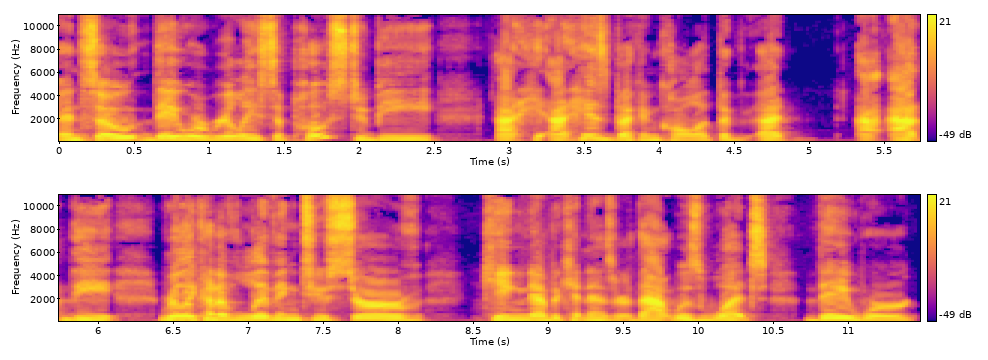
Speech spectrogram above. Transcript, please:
and so they were really supposed to be at at his beck and call at the at at at the really kind of living to serve King Nebuchadnezzar. That was what they were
